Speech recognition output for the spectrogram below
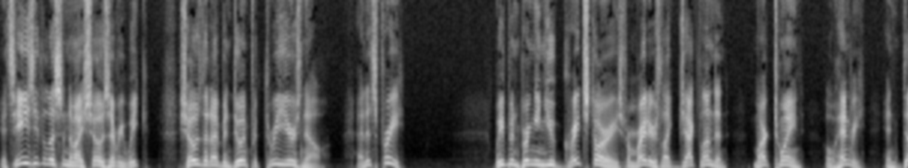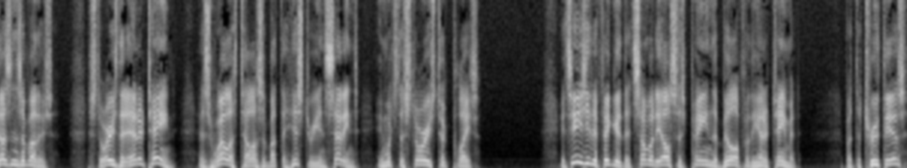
It's easy to listen to my shows every week, shows that I've been doing for three years now, and it's free. We've been bringing you great stories from writers like Jack London, Mark Twain, O. Henry, and dozens of others. Stories that entertain, as well as tell us about the history and settings in which the stories took place. It's easy to figure that somebody else is paying the bill for the entertainment, but the truth is,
